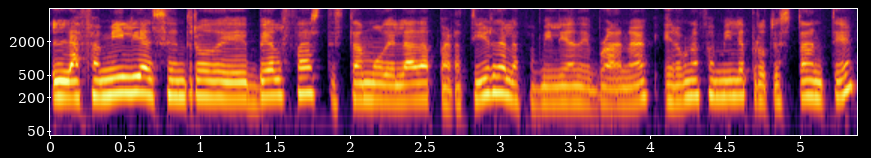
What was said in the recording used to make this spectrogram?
La familia, el centro de Belfast, está modelada a partir de la familia de Branagh. Era una familia protestante,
